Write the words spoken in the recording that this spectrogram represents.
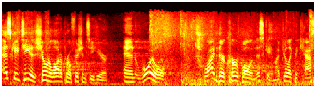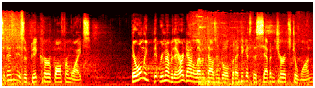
SKT has shown a lot of proficiency here, and Royal tried their curveball in this game. I feel like the Kassadin is a big curveball from Whites. They're only remember they are down 11,000 gold, but I think it's the seven turrets to one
